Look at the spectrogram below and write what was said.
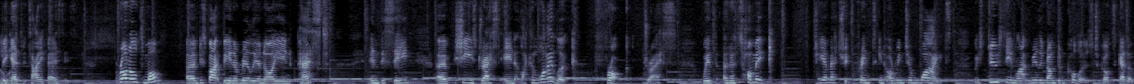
Big well. heads with tiny faces. Ronald's mum, um, despite being a really annoying pest in this scene, um, she's dressed in like a lilac frock dress with an atomic geometric print in orange and white, which do seem like really random colours to go together,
